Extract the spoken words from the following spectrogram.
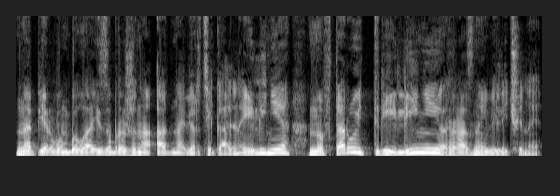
На первом была изображена одна вертикальная линия, на второй три линии разной величины.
